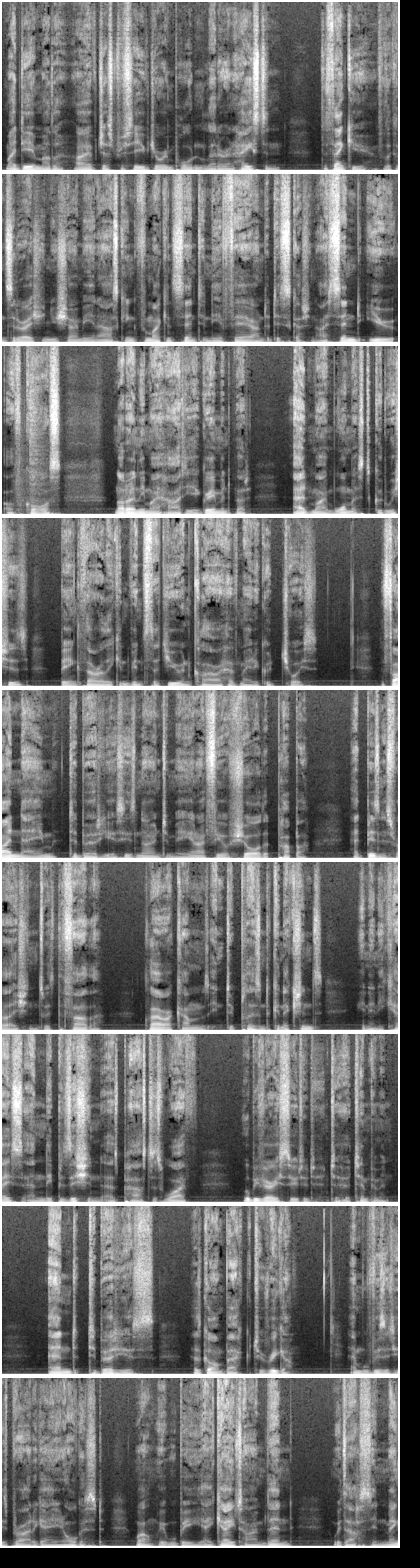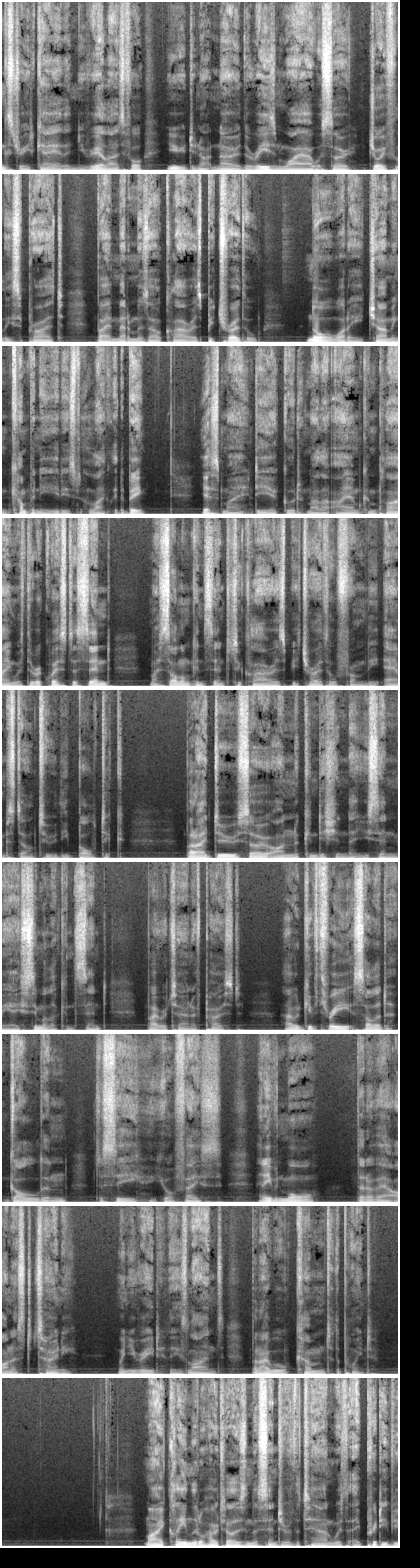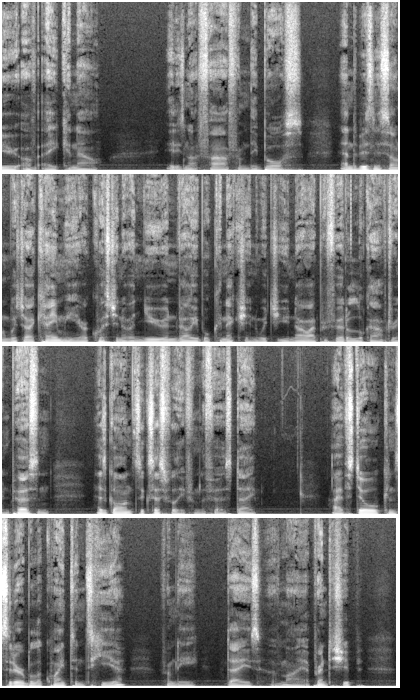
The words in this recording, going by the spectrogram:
My dear mother, I have just received your important letter and hasten to thank you for the consideration you show me in asking for my consent in the affair under discussion. I send you, of course, not only my hearty agreement, but add my warmest good wishes, being thoroughly convinced that you and Clara have made a good choice. The fine name, Tiburtius, is known to me, and I feel sure that Papa had business relations with the father. Clara comes into pleasant connections in any case, and the position as pastor's wife will be very suited to her temperament. And Tiburtius has gone back to Riga, and will visit his bride again in August. Well, it will be a gay time then, with us in Meng Street, gayer than you realize, for you do not know the reason why I was so joyfully surprised by Mademoiselle Clara's betrothal, nor what a charming company it is likely to be. Yes, my dear good mother, I am complying with the request to send my solemn consent to Clara's betrothal from the Amstel to the Baltic. But I do so on condition that you send me a similar consent by return of post. I would give three solid gulden to see your face, and even more that of our honest Tony, when you read these lines, but I will come to the point. My clean little hotel is in the centre of the town with a pretty view of a canal. It is not far from the Bourse, and the business on which I came here, a question of a new and valuable connection, which you know I prefer to look after in person, has gone successfully from the first day. I have still considerable acquaintance here from the days of my apprenticeship,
